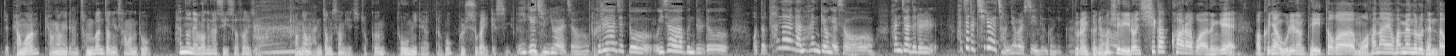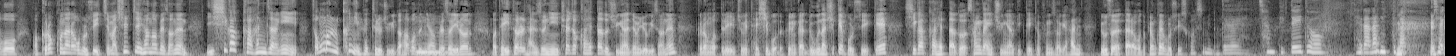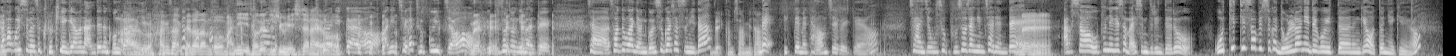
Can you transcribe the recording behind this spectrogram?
이제 병원 경영에 대한 전반적인 상황도 한눈에 확인할 수 있어서 이제 아. 경영 안정성이 이제 조금 도움이 되었다고 볼 수가 있겠습니다. 이게 음. 중요하죠. 그렇죠. 그래야지 또 의사분들도 어떤 편안한 환경에서 환자들을 환자를 치료에 전념할 수 있는 거니까. 그러니까요. 어. 확실히 이런 시각화라고 하는 게 어, 그냥 우리는 데이터가 뭐 하나의 화면으로 된다고 어, 그렇구나라고 볼 수 있지만 실제 현업에서는 이 시각화 한 장이 정말로 큰 임팩트를 주기도 하거든요. 음. 그래서 이런 어, 데이터를 단순히 최적화했다도 중요하지만 여기서는 그런 것들을 일종의 대시보드 그러니까 누구나 쉽게 볼 수 있게 시각화했다도 상당히 중요한 빅데이터 분석의 한 요소였다라고도 평가해 볼 수 있을 것 같습니다. 네, 참 빅데이터 대단합니다. 제가 하고 있으면서 그렇게 얘기하면 안 되는 건가요? 아유, 항상 대단한 거 많이 전해주시고 계시잖아요. 그러니까요. 아니 제가 듣고 있죠. 네. 우리 부소장님한테. 자, 서동환 연구원 수고하셨습니다. 네, 감사합니다. 네, 빅대면 다음 주에 뵐게요. 자, 이제 우소, 부소장님 차례인데 네. 앞서 오프닝에서 말씀드린 대로 OTT 서비스가 논란이 되고 있다는 게 어떤 얘기예요?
